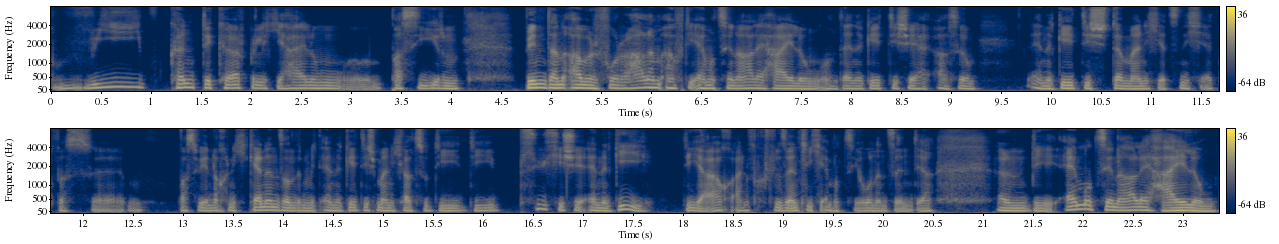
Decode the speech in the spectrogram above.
wie könnte körperliche Heilung äh, passieren bin dann aber vor allem auf die emotionale Heilung und energetische, also energetisch, da meine ich jetzt nicht etwas, äh, was wir noch nicht kennen, sondern mit energetisch meine ich also die, die psychische Energie, die ja auch einfach schlussendlich Emotionen sind, ja. Ähm, die emotionale Heilung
